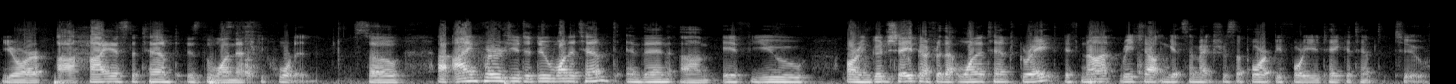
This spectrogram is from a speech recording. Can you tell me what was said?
Your uh, highest attempt is the one that's recorded. So uh, I encourage you to do one attempt, and then um, if you are in good shape after that one attempt, great. If not, reach out and get some extra support before you take attempt two.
